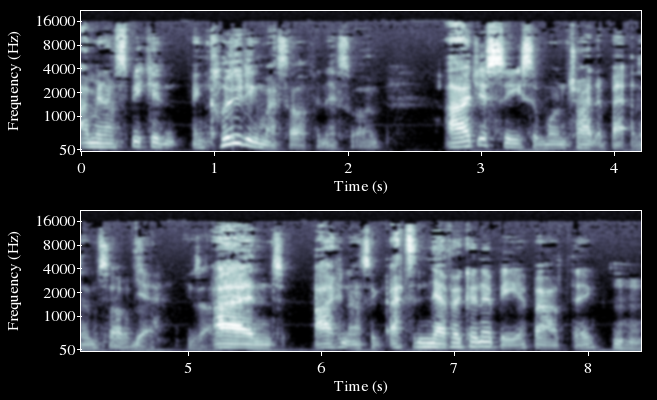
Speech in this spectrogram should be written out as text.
I mean, I'm speaking, including myself in this one. I just see someone trying to better themselves. Yeah, exactly. and I think that's that's never going to be a bad thing. Mm-hmm.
